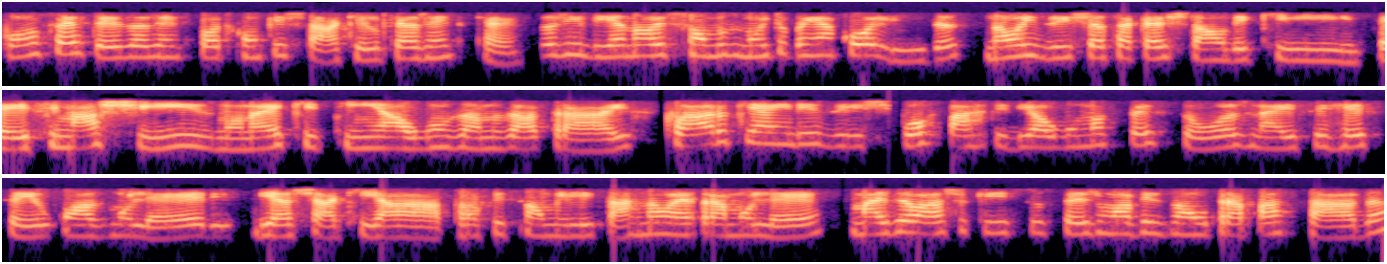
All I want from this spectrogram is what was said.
com certeza a gente pode conquistar aquilo que a gente quer. Hoje em dia nós somos muito bem acolhidas, não existe essa questão de que esse machismo, né, que tinha alguns anos atrás. Claro que ainda existe por parte de algumas pessoas, né, esse receio com as mulheres de achar que a profissão militar não é para mulher, mas eu acho que isso seja uma visão ultrapassada.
